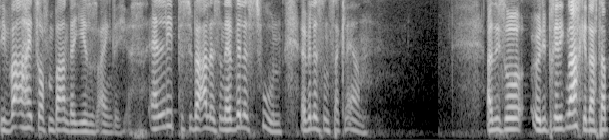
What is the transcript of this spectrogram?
die Wahrheit zu offenbaren, wer Jesus eigentlich ist. Er liebt es über alles und er will es tun. Er will es uns erklären. Als ich so über die Predigt nachgedacht habe,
